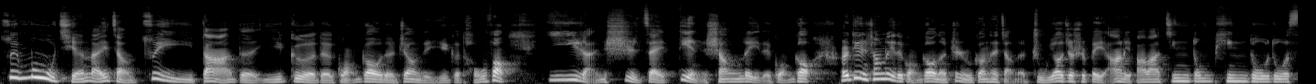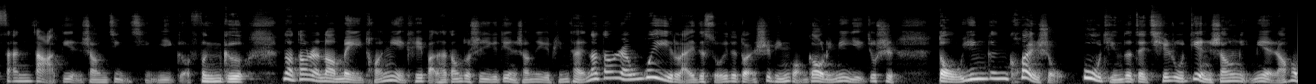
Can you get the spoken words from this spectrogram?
所以目前来讲，最大的一个的广告的这样的一个投放，依然是在电商类的广告。而电商类的广告呢，正如刚才讲的，主要就是。被阿里巴巴、京东、拼多多三大电商进行一个分割。那当然了，美团你也可以把它当做是一个电商的一个平台。那当然，未来的所谓的短视频广告里面，也就是抖音跟快手。不停的在切入电商里面，然后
